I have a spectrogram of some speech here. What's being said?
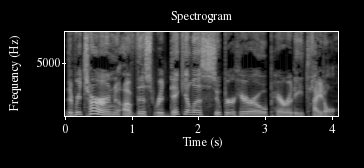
The return of this ridiculous superhero parody title.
